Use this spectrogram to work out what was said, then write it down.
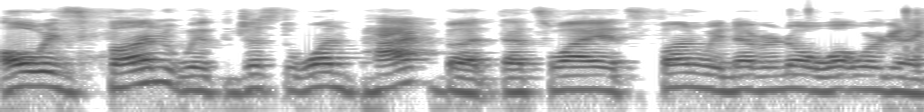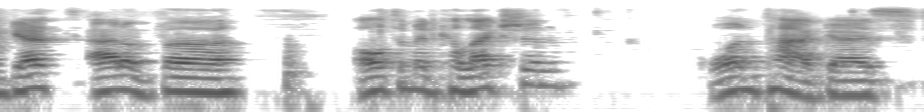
Always fun with just one pack, but that's why it's fun. We never know what we're going to get out of uh, Ultimate Collection. One pack, guys.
